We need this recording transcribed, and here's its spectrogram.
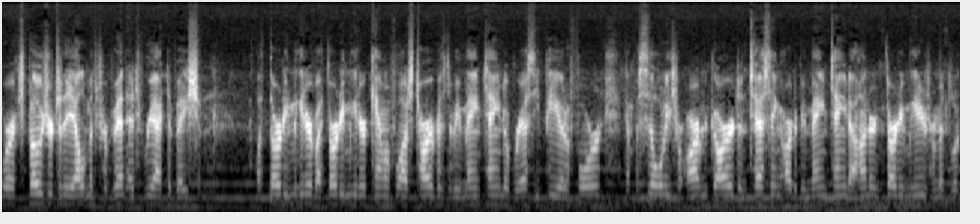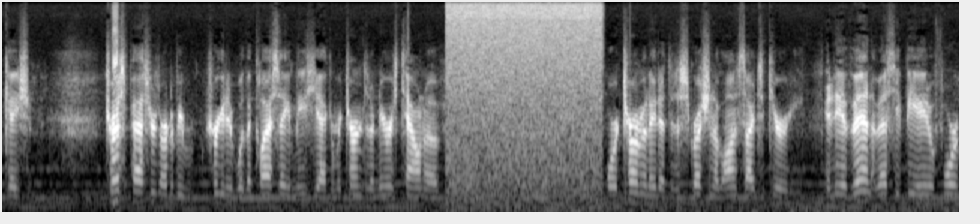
where exposure to the elements prevent its reactivation. A 30 meter by 30 meter camouflage tarp is to be maintained over SCP-804, and facilities for armed guards and testing are to be maintained 130 meters from its location. Trespassers are to be treated with a Class A amnesiac and returned to the nearest town of or terminated at the discretion of on-site security. In the event of SCP-804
